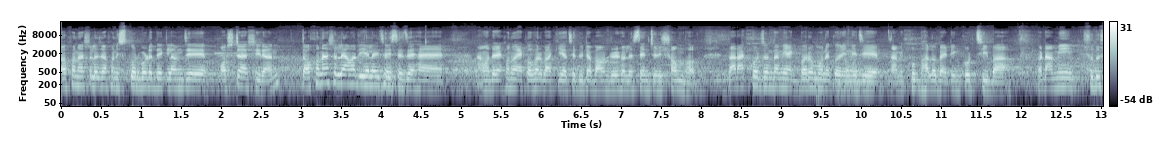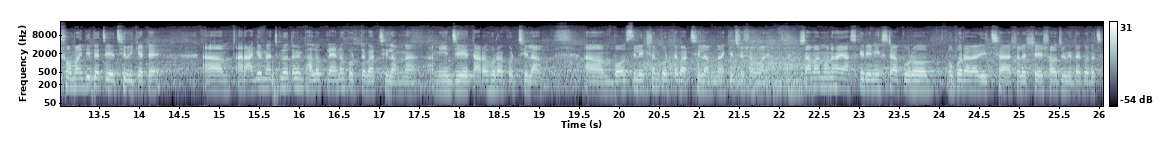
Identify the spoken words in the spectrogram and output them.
তখন আসলে যখন স্কোরবোর্ডে দেখলাম যে অষ্টআশি রান তখন আসলে আমার রিয়েলাইজ হয়েছে যে হ্যাঁ আমাদের এখনও এক ওভার বাকি আছে, দুইটা বাউন্ডারি হলে সেঞ্চুরি সম্ভব। তার আগ পর্যন্ত আমি একবারও মনে করিনি যে আমি খুব ভালো ব্যাটিং করছি বা বাট আমি শুধু সময় দিতে চেয়েছি উইকেটে আর আগের ম্যাচগুলোতে আমি ভালো প্ল্যানও করতে পারছিলাম না। আমি যে তাড়াহুড়া করছিলাম বল সিলেকশন করতে পারছিলাম না কিছু সময়। সো আমার মনে হয় আজকের ইনিংসটা পুরো উপরালার ইচ্ছা, আসলে সে সহযোগিতা করেছে।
